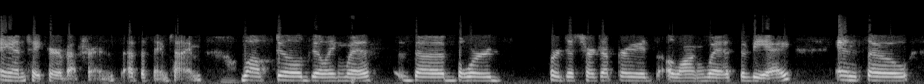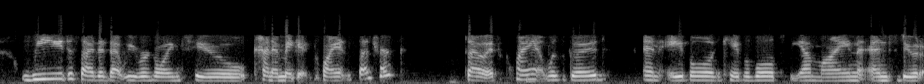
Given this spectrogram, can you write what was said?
and take care of veterans at the same time while still dealing with the boards for discharge upgrades along with the VA. And so we decided that we were going to kind of make it client centric. So if client was good and able and capable to be online and to do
